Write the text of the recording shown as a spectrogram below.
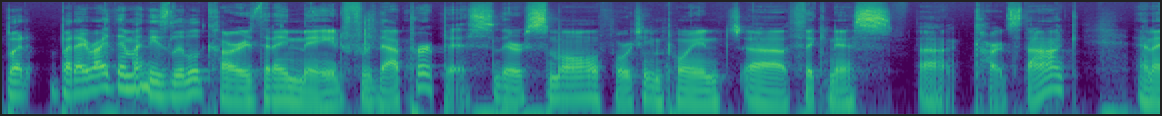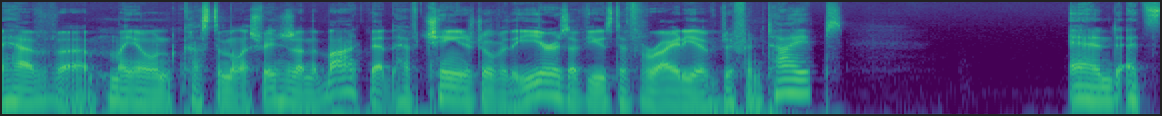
but but I write them on these little cards that I made for that purpose. They're small, 14 point uh, thickness uh, cardstock, and I have uh, my own custom illustrations on the back that have changed over the years. I've used a variety of different types, and at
